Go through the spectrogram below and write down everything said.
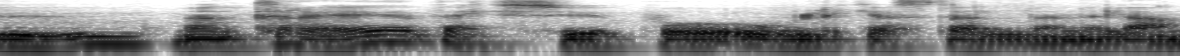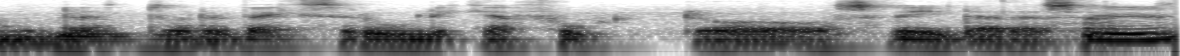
Mm. Men trä växer ju på olika ställen i landet och det växer olika fort och, och så vidare. Så att Mm.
